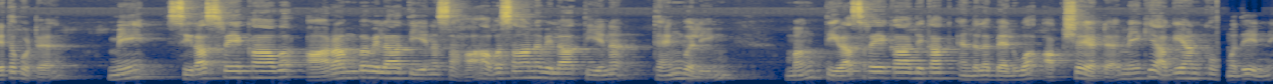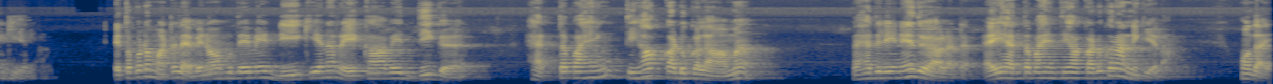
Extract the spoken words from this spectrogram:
එතකොට මේ සිරස් රේඛාව ආරම්භ වෙලා තියෙන සහ අවසාන වෙලා තියෙන තැන් වලින් මං තිරස් රේඛා දෙකක් ඇඳලා බැලුවා අක්ෂයට මේකේ අගයන් කොහොමද එන්නේ කියලා. එතකොට මට ලැබෙනවා පුතේ මේ D කියන රේඛාවේ දිග 75න් 30ක් අඩු කළාම පැහැදිලි නේද ඔයාලට? ඇයි 75න් 30ක් අඩු කරන්නේ කියලා? හොඳයි.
